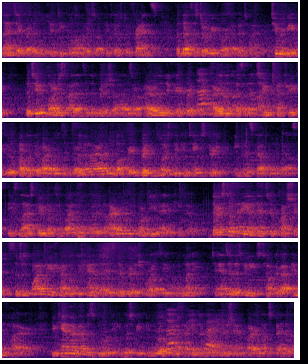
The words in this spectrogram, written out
the mid-Atlantic rather than 50 kilometers off the coast of France. But that's a story for another time. To review, the two largest islands in the British Isles are Ireland and Great Britain. Ireland has only two countries, the Republic of Ireland and Northern Ireland, while Great Britain mostly contains three, England, Scotland, and Wales. These last three, when combined with Northern Ireland, form the United Kingdom. There are still many unanswered questions, such as why when you travel to Canada is there British royalty among the money? To answer this, we need to talk about empire. You can't have gone to school in the English-speaking world without having learned the British Empire once spanned a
